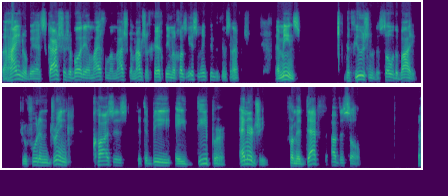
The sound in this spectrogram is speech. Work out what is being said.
That means the fusion of the soul of the body through food and drink causes there to be a deeper energy from the depth of the soul. The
